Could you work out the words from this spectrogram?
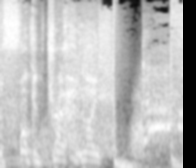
the fucking trap like.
